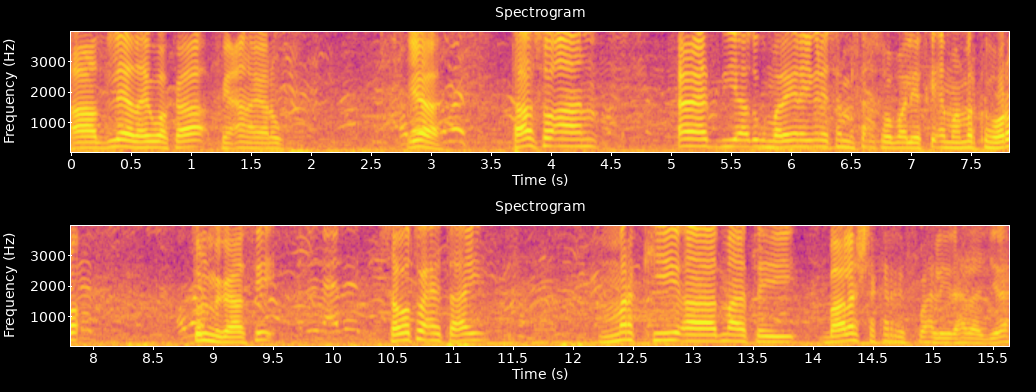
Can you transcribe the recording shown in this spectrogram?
aad leedahay waa kaa fiicanahay anugu. Yaa taasoo aan aad iyo aad ugu malaynayo inaysan maskaxda soomaaliyeed ka imaan markii hore. Dulmigaasi sababtu waxay tahay markii aad maaragtay baalasha ka rif wax la yidhaahdaa jira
